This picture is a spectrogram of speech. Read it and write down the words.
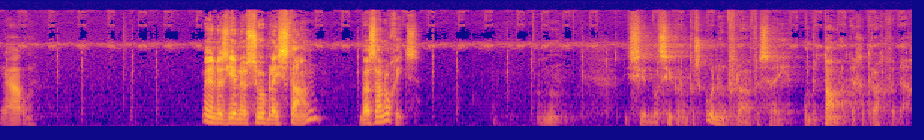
Ja, oom. En as jy nou so bly staan, was daar nog iets? Hmm. Die seun wil seker om verskoning vra vir sy onbetaamlike gedrag vandag.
